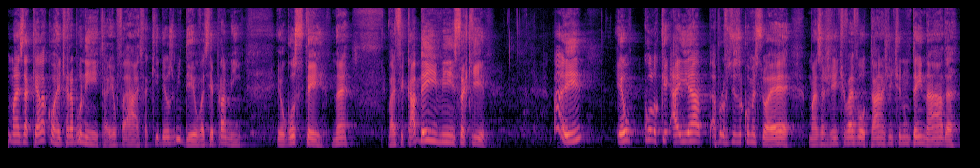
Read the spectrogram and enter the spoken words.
Mas aquela corrente era bonita. Eu falei, ah, isso aqui Deus me deu, vai ser para mim. Eu gostei, né? Vai ficar bem em mim isso aqui. Aí eu coloquei. Aí a, a profetisa começou: é, mas a gente vai voltar, a gente não tem nada.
